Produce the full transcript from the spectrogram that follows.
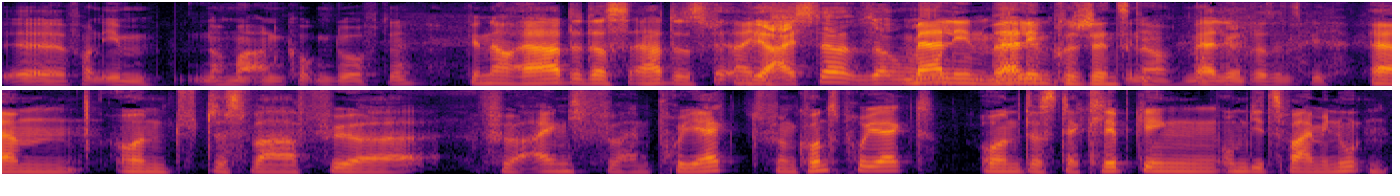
äh, von ihm nochmal angucken durfte. Genau, er hatte das, er hatte das Wie heißt er? Sagen wir mal Merlin, Merlin Brzezinski. Genau, Merlin Brzezinski. Ähm, und das war für, für eigentlich für ein Projekt, für ein Kunstprojekt. Und das, der Clip ging um die zwei Minuten.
